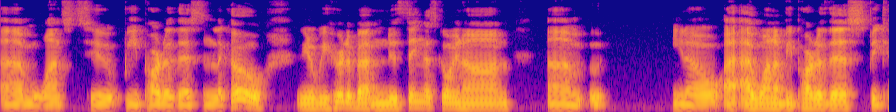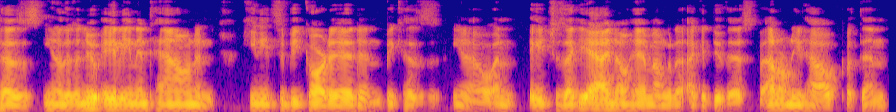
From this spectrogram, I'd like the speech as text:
um, wants to be part of this, and like, oh, you know, we heard about a new thing that's going on. Um, you know, I, I want to be part of this because you know there's a new alien in town, and he needs to be guarded, and because you know, and H is like, yeah, I know him. I'm gonna, I could do this, but I don't need help. But then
